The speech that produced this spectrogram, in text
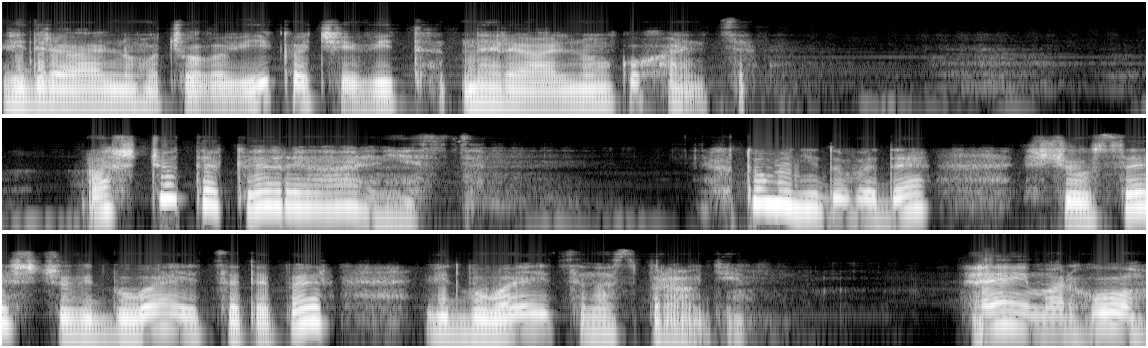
Від реального чоловіка чи від нереального коханця? А що таке реальність? Хто мені доведе, що все, що відбувається тепер, відбувається насправді? Гей, Марго!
